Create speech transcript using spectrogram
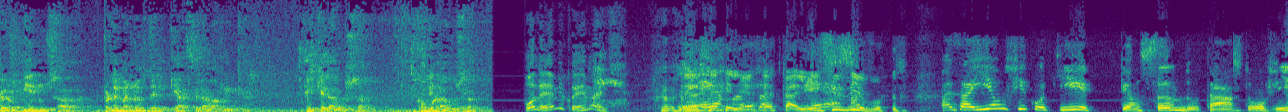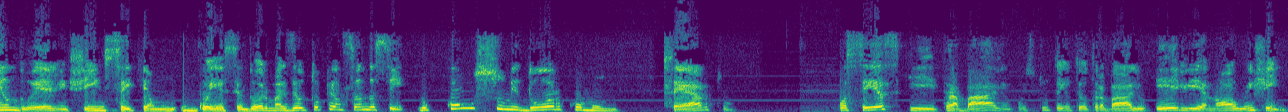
pero bien usada. El problema no es del que hace la barrica, el que la usa, cómo la usa. Polêmico, hein, Mike? É, ele é, cara, ele é incisivo. Mas aí eu fico aqui pensando, tá? Estou ouvindo ele, enfim, sei que é um, um conhecedor, mas eu estou pensando assim, no consumidor comum, certo? Vocês que trabalham com isso, tu tem o teu trabalho, ele é enólogo, enfim,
